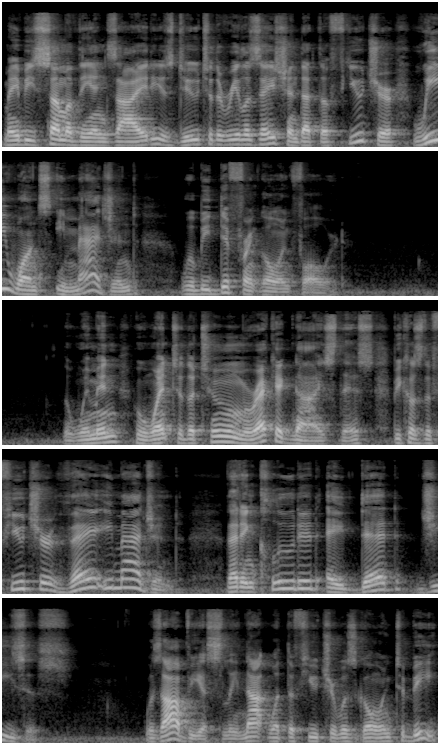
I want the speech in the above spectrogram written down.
Maybe some of the anxiety is due to the realization that the future we once imagined will be different going forward. The women who went to the tomb recognized this because the future they imagined that included a dead Jesus was obviously not what the future was going to be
